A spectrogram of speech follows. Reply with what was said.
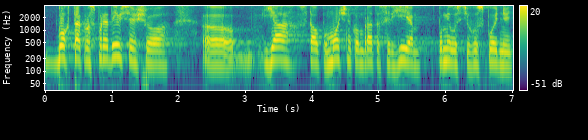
Бог так розпорядився, що я став помічником брата Сергія по милості Господньої.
